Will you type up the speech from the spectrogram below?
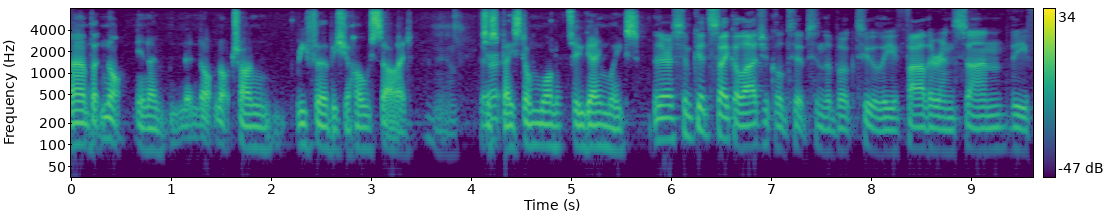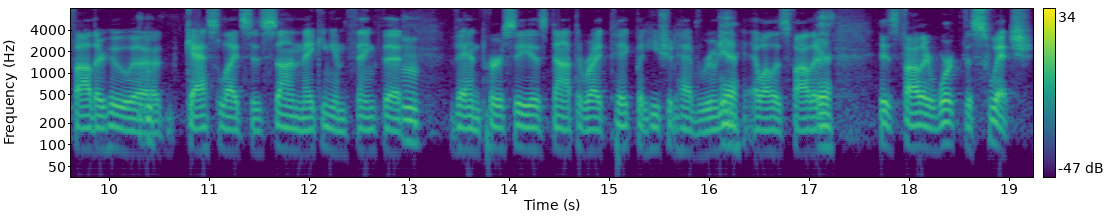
uh, but not you know not not try and refurbish your whole side yeah. just are, based on one or two game weeks. There are some good psychological tips in the book too. The father and son, the father who uh, mm. gaslights his son, making him think that mm. Van Persie is not the right pick, but he should have Rooney, yeah. while his father yeah. his father worked the switch.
